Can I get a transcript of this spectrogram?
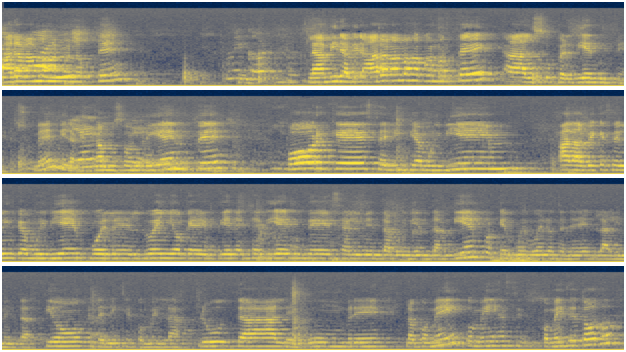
Ahora vamos a conocer... La, mira, mira, ahora vamos a conocer al superdiente. ¿Ves? Mira que está muy sonriente porque se limpia muy bien. A la vez que se limpia muy bien, pues el dueño que tiene este diente se alimenta muy bien también, porque es muy bueno tener la alimentación, que tenéis que comer las frutas, legumbres. ¿Lo coméis? ¿Coméis, así- ¿Coméis de todo?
